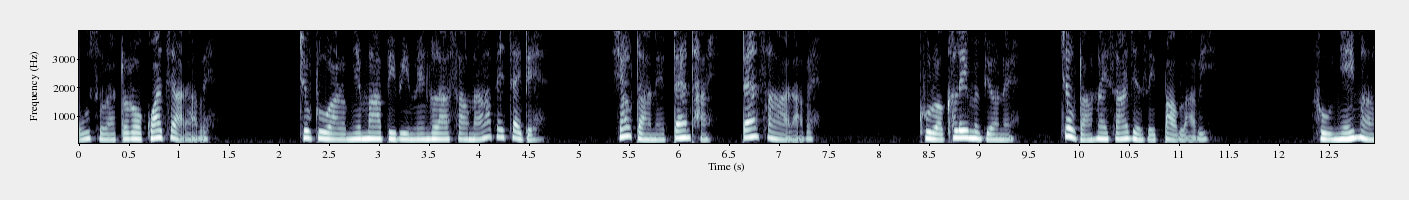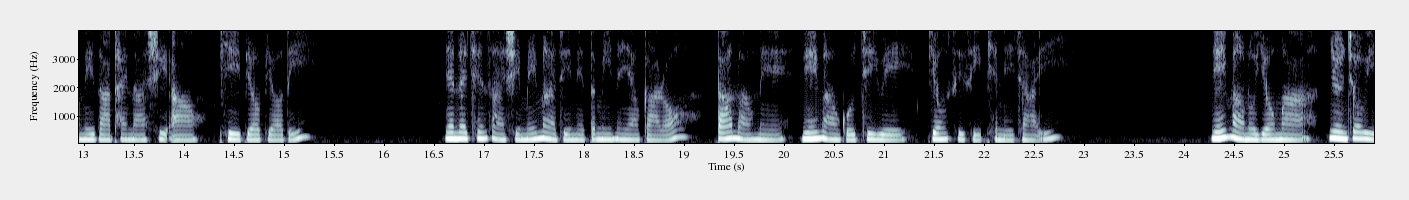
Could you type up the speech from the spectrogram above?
ဘူးဆိုတာတော်တော်ကြွားကြတာပဲကျုပ်တို့ကတော့မြန်မာပြည်ပြည်မင်္ဂလာဆောင်တာပဲကြိုက်တယ်ရောက်တာနဲ့တန်းထိုင်တန်းစားရတာပဲခုတော့ခလေးမပြောနဲ့ကျုပ်တောင်နှိုက်စားခြင်းစိတ်ပေါက်လာပြီဟူငိမ့်မောင်နေတာထိုင်တာရှိအောင်ဖြေပြောပြောသည်မျက်နှာချင်းဆိုင်ရှိမိမကြီးနဲ့သမီးနှစ်ယောက်ကတော့တားမောင်နဲ့ငိမ့်မောင်ကိုကြည့်၍ပြုံးစီစီဖြစ်နေကြ၏ငိမ့်မောင်တို့ယုံမှညွန့်ကျော်ဤ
